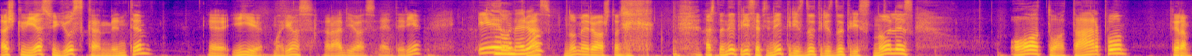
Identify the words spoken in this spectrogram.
aš kviesiu jūs skambinti e, į Marijos radijos eterį. Ir Numeriu? Mes, numerio 8. 837-32-3230. O tuo tarpu, tai yra,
